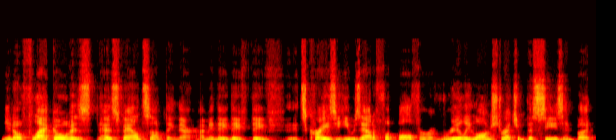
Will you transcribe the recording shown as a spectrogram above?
you know Flacco has has found something there. I mean, they they've they've it's crazy. He was out of football for a really long stretch of this season, but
